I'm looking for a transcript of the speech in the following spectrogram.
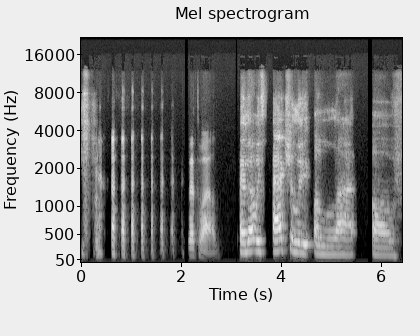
That's wild. And that was actually a lot of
